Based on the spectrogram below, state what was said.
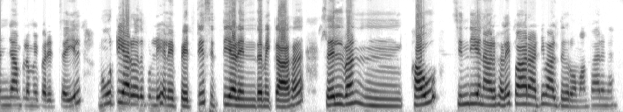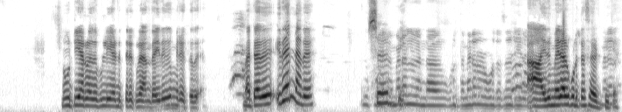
அஞ்சாம் புலமை பரீட்சையில் நூற்றி அறுபது புள்ளிகளை பெற்று சித்தியடைந்தமைக்காக செல்வன் கௌ சிந்தியன் அவர்களை பாராட்டி வாழ்த்துகிறோமா? பாருங்க. நூற்றி அறுபது புள்ளி எடுத்திருக்கிற அந்த இதுவும் இருக்குது. மற்றது இது என்னது? இது மெடல் கொடுத்த சர்டிஃபிகேட்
